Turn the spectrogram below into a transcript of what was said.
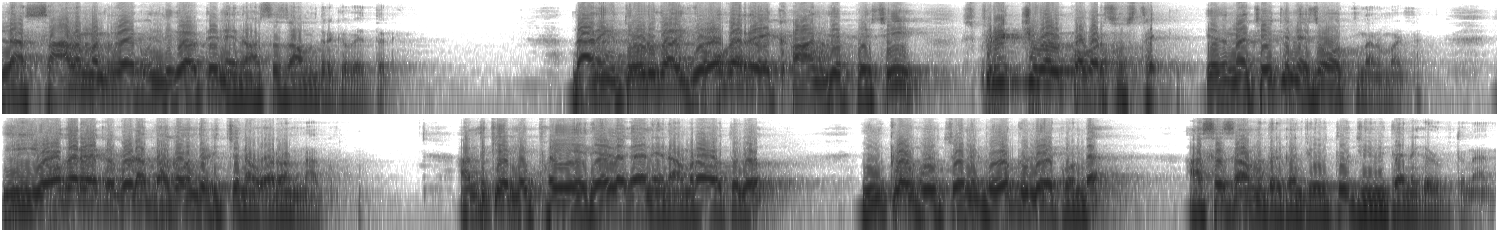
ఇలా సాలమన్ రేఖ ఉంది కాబట్టి నేను హస్తసాముద్రికవేత్తని. దానికి తోడుగా యోగ రేఖ అని చెప్పేసి స్పిరిచువల్ పవర్స్ వస్తాయి. ఏదైనా చేతి నిజం అవుతుందన్నమాట. ఈ యోగ రేఖ కూడా భగవంతుడిచ్చిన వరం నాకు. అందుకే ముప్పై ఐదేళ్ళగా నేను అమరావతిలో ఇంట్లో కూర్చొని బోర్డు లేకుండా అససాముద్రికం చెబుతూ జీవితాన్ని గడుపుతున్నాను.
